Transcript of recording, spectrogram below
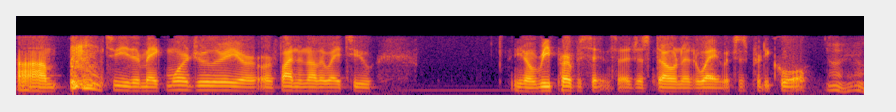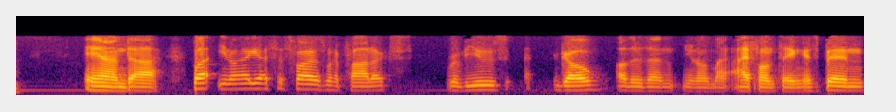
um, to either make more jewelry or, or find another way to you know repurpose it instead of just throwing it away, which is pretty cool. Oh, yeah. And uh, but you know, I guess as far as my products reviews go, other than you know my iPhone thing, it's been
